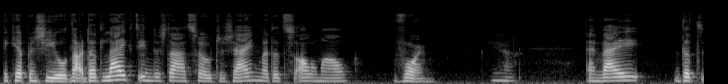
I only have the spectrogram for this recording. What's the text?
ik heb een ziel. Nou, dat lijkt inderdaad zo te zijn, maar dat is allemaal vorm. Ja. En wij, dat,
